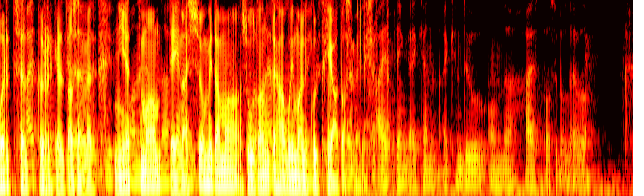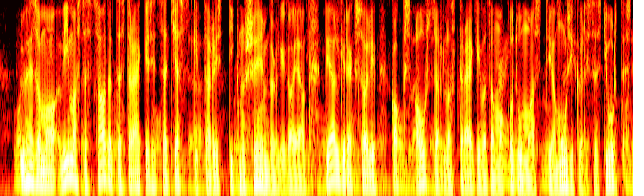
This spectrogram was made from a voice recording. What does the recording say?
võrdselt kõrgel tasemel. nii et ma teen asju, mida ma suudan teha võimalikult heatasemeliselt. Ühes oma viimastest saadetest rääkisid sa džässkitarrist Digno Schoenbergiga ja pealkirjaks oli Kaks austerlast räägivad oma kodumaast ja muusikalistest juurtest.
